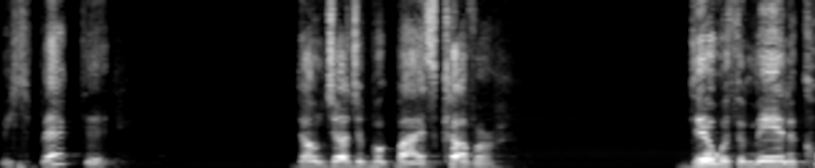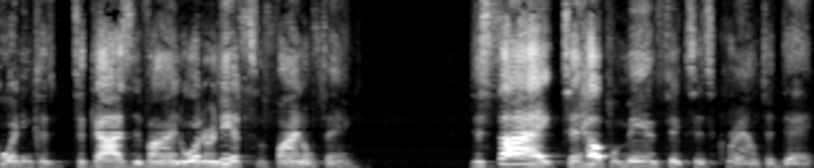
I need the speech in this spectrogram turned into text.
respected. Don't judge a book by its cover. Deal with a man according to God's divine order. And here's the final thing decide to help a man fix his crown today.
